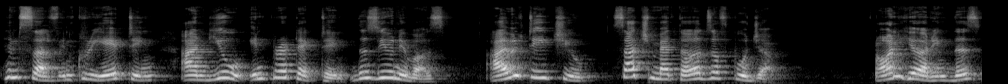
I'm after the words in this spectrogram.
himself in creating and you in protecting this universe. I will teach you such methods of puja. On hearing this,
